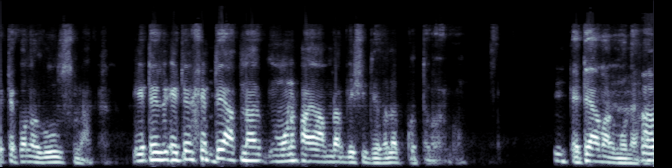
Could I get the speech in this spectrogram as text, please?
এটা কোনো রুলস না। এটার এটার ক্ষেত্রে আপনার মনে হয় আমরা বেশি ডেভেলপ করতে পারব। এটা আমার মনে হয়।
